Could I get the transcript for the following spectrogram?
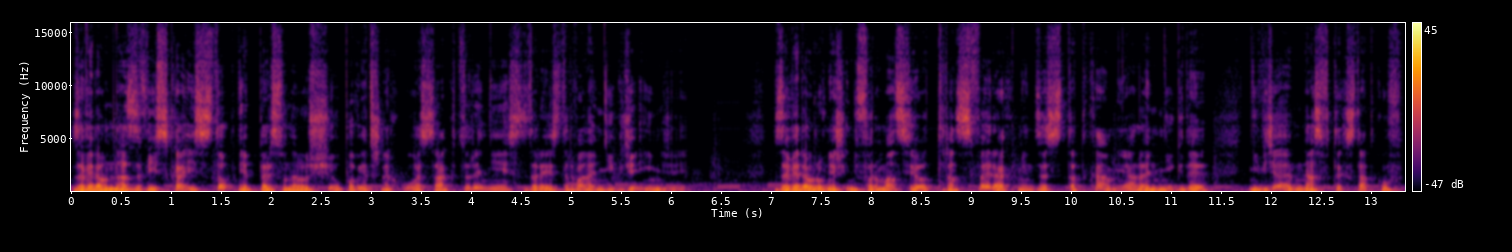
Zawierał nazwiska i stopnie personelu sił powietrznych USA, który nie jest zarejestrowany nigdzie indziej. Zawierał również informacje o transferach między statkami, ale nigdy nie widziałem nazw tych statków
